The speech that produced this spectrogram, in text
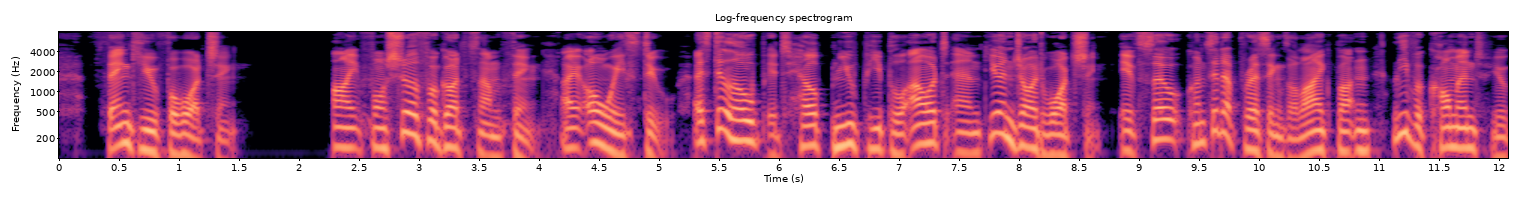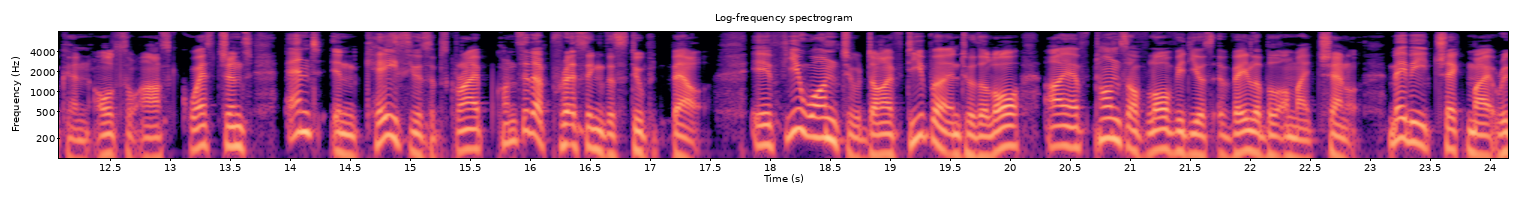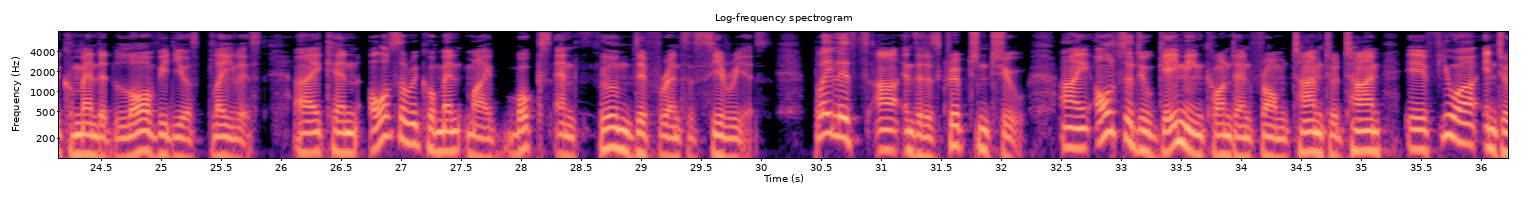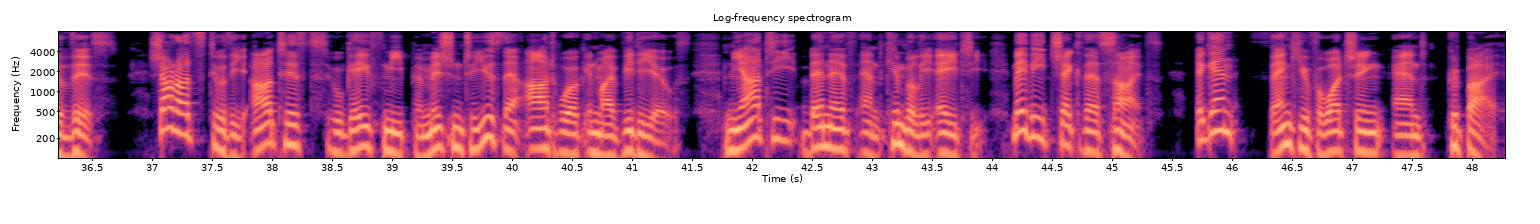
Thank you for watching. I for sure forgot something, I always do. I still hope it helped new people out and you enjoyed watching. If so, consider pressing the like button, leave a comment, you can also ask questions, and in case you subscribe, consider pressing the stupid bell. If you want to dive deeper into the lore, I have tons of lore videos available on my channel. Maybe check my recommended lore videos playlist. I can also recommend my books and film differences series. Playlists are in the description too. I also do gaming content from time to time if you are into this. Shoutouts to the artists who gave me permission to use their artwork in my videos. Nyati, Benev and Kimberly80. Maybe check their sites. Again, thank you for watching and goodbye.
